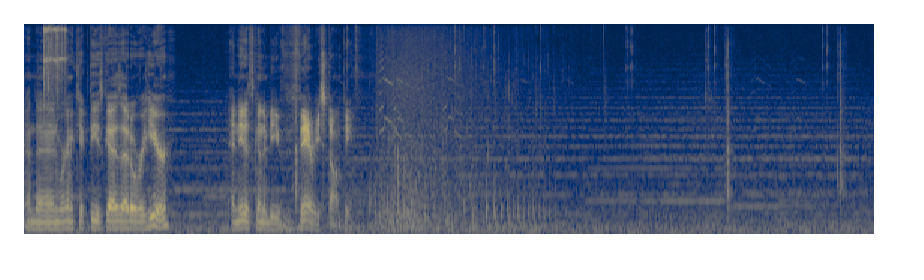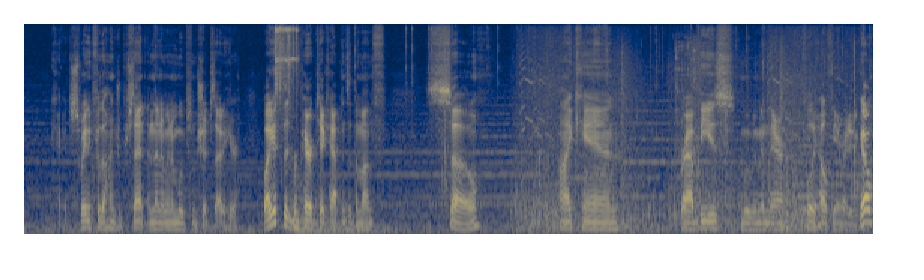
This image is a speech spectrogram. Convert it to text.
And then we're going to kick these guys out over here. And it is going to be very stompy. Waiting for the 100%, and then I'm going to move some ships out of here. Well, I guess the repair tick happens at the month. So, I can grab these, move them in there, fully healthy and ready to go.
